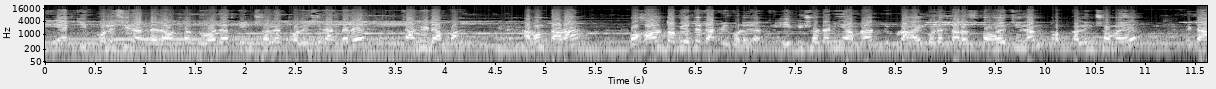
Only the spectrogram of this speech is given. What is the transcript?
এই একই পলিসির আন্ডারে অর্থাৎ দু সালের পলিসির আন্ডারে চাকরিটা পায় এবং তারা বহাল তবিয়তে চাকরি করে যাচ্ছে। এই বিষয়টা নিয়ে আমরা ত্রিপুরা হাইকোর্টের দ্বারস্থ হয়েছিলাম। তৎকালীন সময়ে এটা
